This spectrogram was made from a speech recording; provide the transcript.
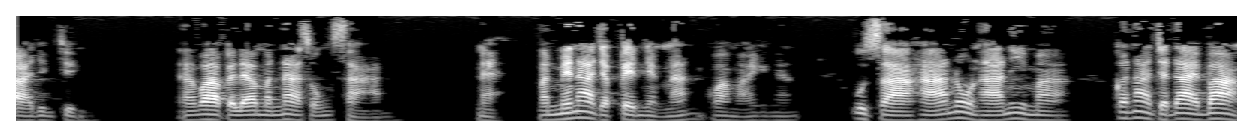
ตายจริงๆนะว่าไปแล้วมันน่าสงสารนะมันไม่น่าจะเป็นอย่างนั้นความหมายอย่างนั้น อุตสาหาโน่นหานี่มา ก็น่าจะได้บ้าง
